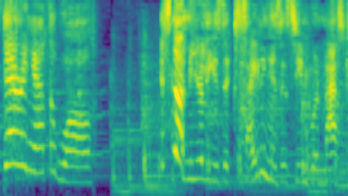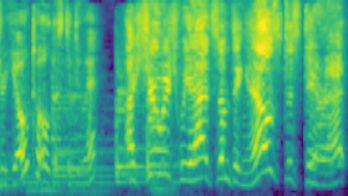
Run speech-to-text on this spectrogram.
Staring at the wall. It's not nearly as exciting as it seemed when Master Yo told us to do it. I sure wish we had something else to stare at.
